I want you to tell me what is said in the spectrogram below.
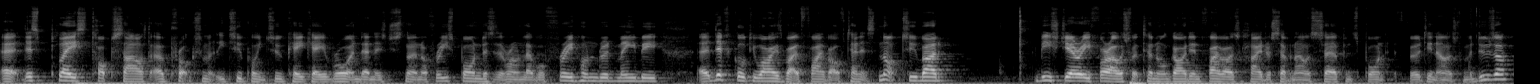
Uh, this place tops out approximately 2.2 kk raw, and then it's just not enough respawn. This is around level 300 maybe. Uh, Difficulty-wise, about 5 out of 10. It's not too bad. Bestiary, 4 hours for Eternal Guardian, 5 hours for Hydra, 7 hours Serpent Spawn, 13 hours for Medusa.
